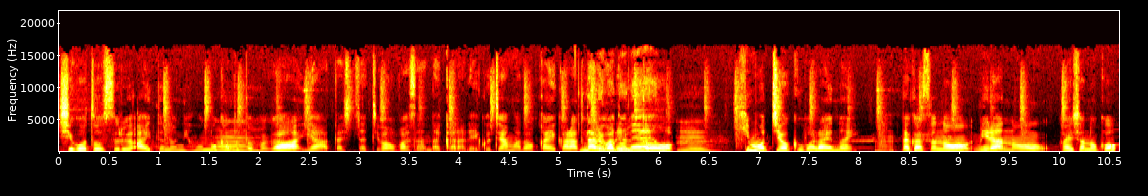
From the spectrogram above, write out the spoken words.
仕事をする相手の日本の方とかが「いや私たちはおばさんだから玲子ちゃんまだ若いから」とか言われるとうん。気持ちよく笑えない。うん。だからそのミラの会社の子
